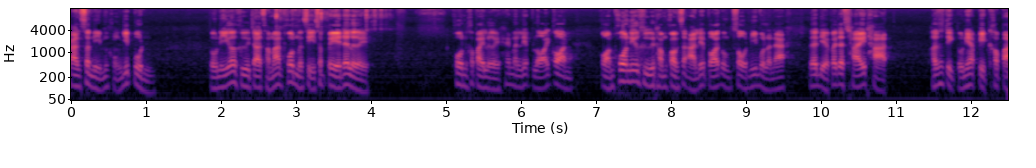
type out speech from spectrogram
กันสนิมของญี่ปุ่นตัวนี้ก็คือจะสามารถพ่นเหมือนสีสเปรย์ได้เลยพ่นเข้าไปเลยให้มันเรียบร้อยก่อน ก่อนพ่นนี่ก็คือทำความสะอาดเรียบร้อยตรงโซนนี้หมดแล้วนะ แล้วเดี๋ยวก็จะใช้ถาดพลาสติกตัวนี้ปิดเข้าไป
